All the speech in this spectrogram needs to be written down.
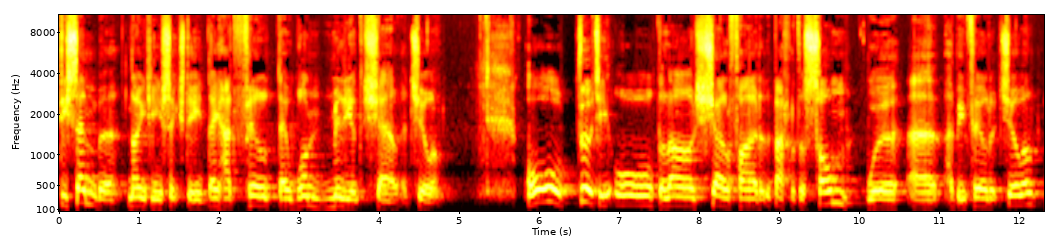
December 1916, they had filled their one millionth shell at Chilwell. All 30, all the large shell fired at the Battle of the Somme were, uh, had been filled at Chilwell.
